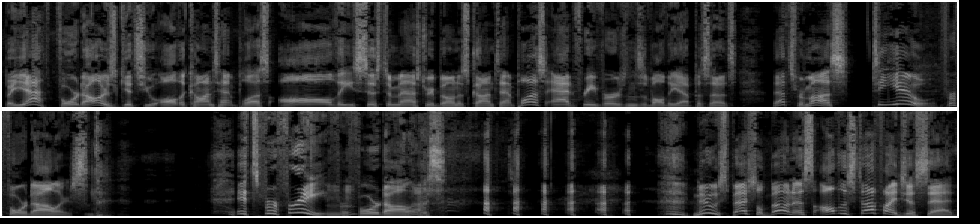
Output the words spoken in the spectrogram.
but yeah, four dollars gets you all the content plus all the System Mastery bonus content plus ad-free versions of all the episodes. That's from us to you for four dollars. It's for free Mm-hmm. for $4. New special bonus, all the stuff I just said.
